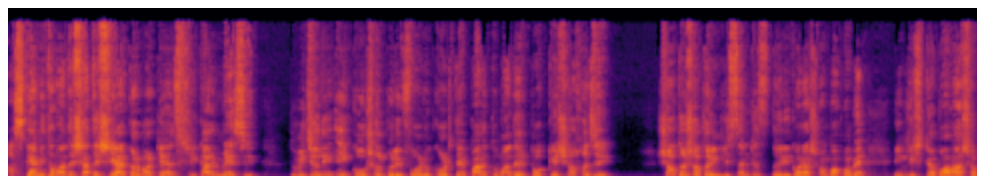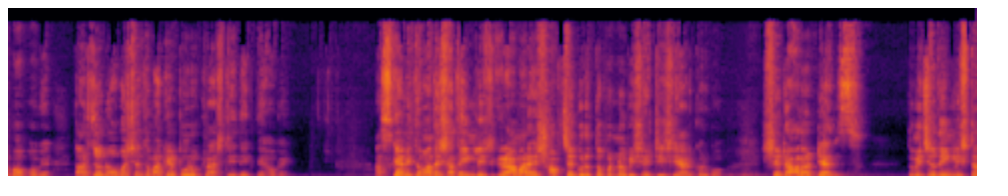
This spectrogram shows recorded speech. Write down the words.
আজকে আমি তোমাদের সাথে শেয়ার করব টেন্স শিকার ম্যাজিক তুমি যদি এই কৌশলগুলি ফলো করতে পারো, তোমাদের পক্ষে সহজে শত শত ইংলিশ সেন্টেন্স তৈরি করা সম্ভব হবে ইংলিশটা বলা সম্ভব হবে। তার জন্য অবশ্যই তোমাকে পুরো ক্লাসটি দেখতে হবে। আজকে আমি তোমাদের সাথে ইংলিশ গ্রামারের সবচেয়ে গুরুত্বপূর্ণ বিষয়টি শেয়ার করব। সেটা হলো টেন্স তুমি যদি ইংলিশটা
